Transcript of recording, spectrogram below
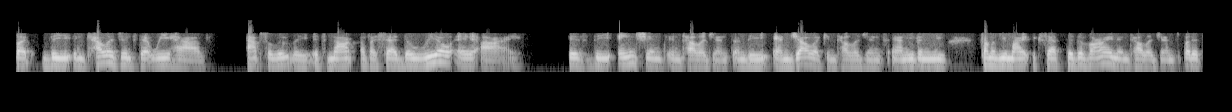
but the intelligence that we have, absolutely, it's not. As I said, the real AI is the ancient intelligence and the angelic intelligence, and even you, some of you might accept the divine intelligence, but it's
